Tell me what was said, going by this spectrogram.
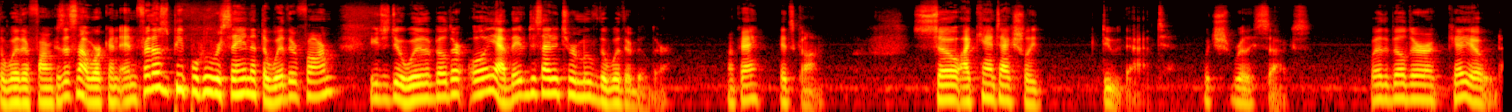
the wither farm because it's not working. And for those people who were saying that the wither farm, you just do a wither builder. Well, yeah, they've decided to remove the wither builder. Okay, it's gone. So I can't actually do that, which really sucks. Wither builder KO'd.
